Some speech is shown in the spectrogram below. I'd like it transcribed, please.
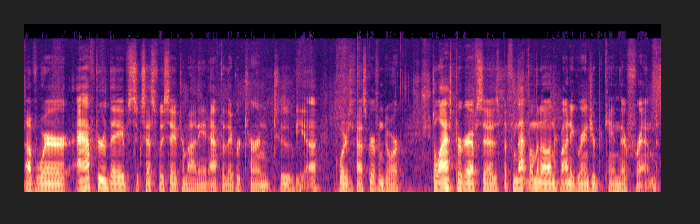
of where after they've successfully saved Hermione and after they've returned to the uh, quarters of House Gryffindor, the last paragraph says, But from that moment on, Hermione Granger became their friend.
